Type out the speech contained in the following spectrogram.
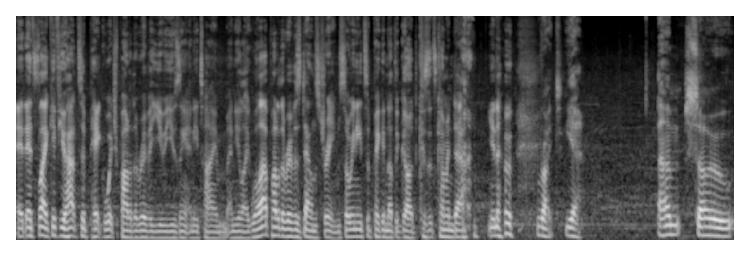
It, it's like if you had to pick which part of the river you were using at any time, and you're like, well, that part of the river's downstream, so we need to pick another god because it's coming down. You know? Right. Yeah. Um. So,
